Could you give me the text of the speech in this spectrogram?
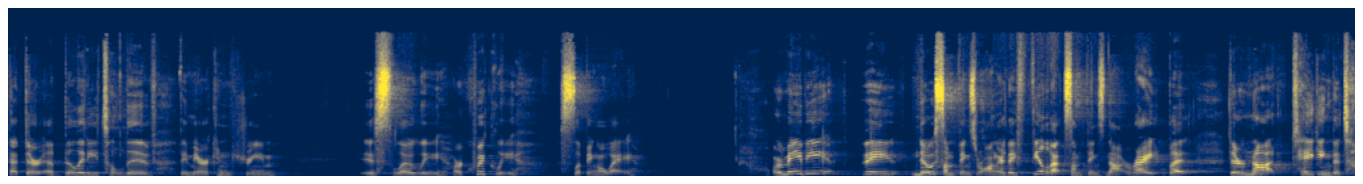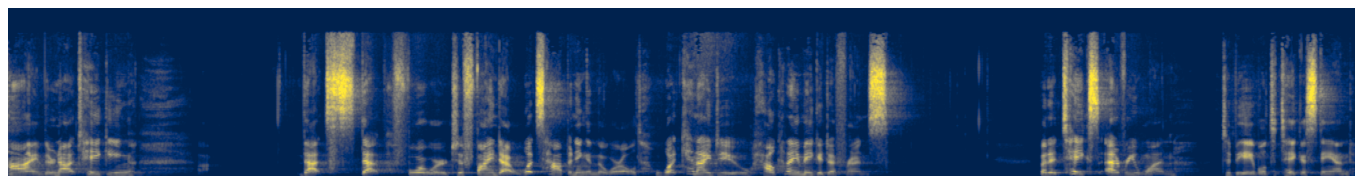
that their ability to live the American dream is slowly or quickly slipping away. Or maybe they know something's wrong or they feel that something's not right, but they're not taking the time, they're not taking that step forward to find out what's happening in the world. What can I do? How can I make a difference? But it takes everyone to be able to take a stand.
